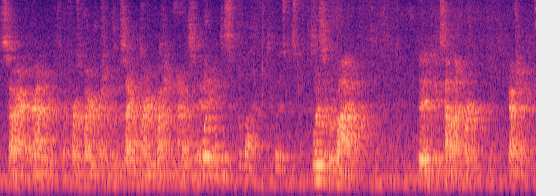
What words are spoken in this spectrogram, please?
sorry, I forgot the first part of your question, but the second part of your question, I would say. What does it provide to those districts? What does it provide? The ExSEL network? Gotcha.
